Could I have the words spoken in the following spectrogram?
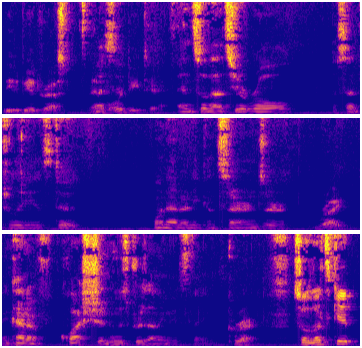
Need to be addressed in I more see. detail. And so that's your role, essentially, is to point out any concerns or Right. and kind of question who's presenting these things. Correct. So let's get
